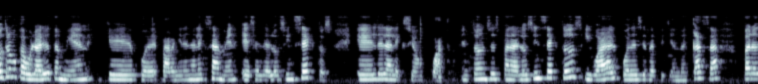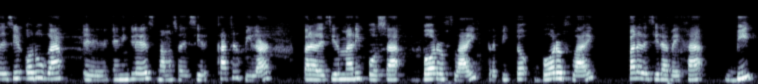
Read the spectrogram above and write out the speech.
otro vocabulario también que va a venir en el examen es el de los insectos, el de la lección 4. Entonces, para los insectos, igual puedes ir repitiendo en casa. Para decir oruga, eh, en inglés vamos a decir caterpillar. Para decir mariposa, butterfly. Repito, butterfly. Para decir abeja, bee.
